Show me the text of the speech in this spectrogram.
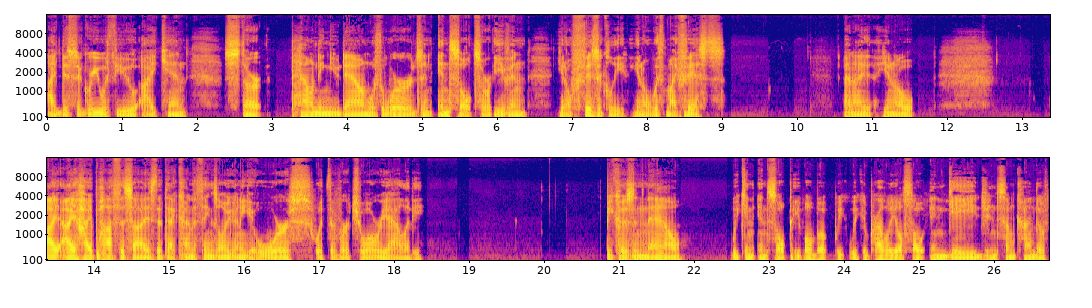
I disagree with you. I can start pounding you down with words and insults or even, you know, physically, you know, with my fists. And I, you know, I, I hypothesize that that kind of thing's only going to get worse with the virtual reality. Because now we can insult people, but we, we could probably also engage in some kind of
